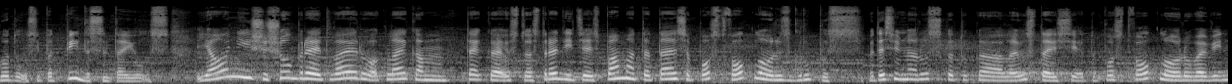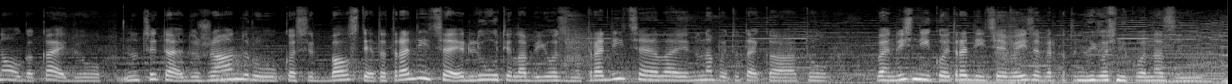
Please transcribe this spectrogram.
gados, pat 50. gados. Jaunieši šobrīd vairāk laikam kā uz tos tradīcijas pamata taisa postfolkloras grupas, bet es vienmēr uzskatu, ka, lai uztaisītu postfolkloru vai vienalga kādu nu, citādu žanru, kas ir balstīta tradīcijā, ir ļoti labi jāzina tradīcija, lai nu, nebūtu tā, ka tu vai nu iznīkoji tradīciju, vai izver, ka tu jau neko nezini.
